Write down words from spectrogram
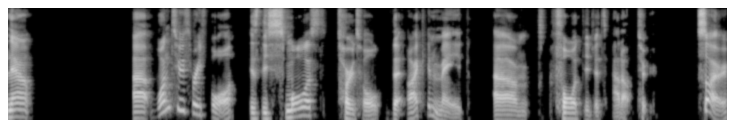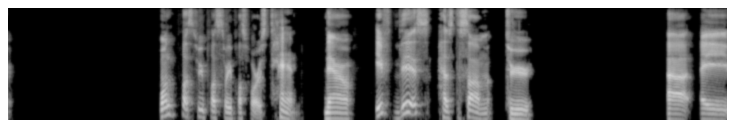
Now, uh, one, two, three, four is the smallest total that I can make um, four digits add up to. So, 1 plus 2 plus 3 plus 4 is 10. Now, if this has the sum to uh, a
